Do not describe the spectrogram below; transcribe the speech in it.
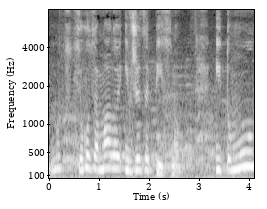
ну, цього замало і вже запізно. І тому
